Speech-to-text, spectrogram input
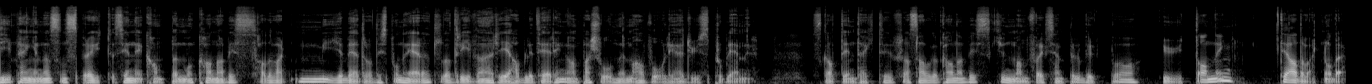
De pengene som sprøytes inn i kampen mot cannabis, hadde vært mye bedre å disponere til å drive rehabilitering av personer med alvorlige rusproblemer. Skatteinntekter fra salg av cannabis kunne man eksempel brukt på utdanning, det hadde vært noe, det.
